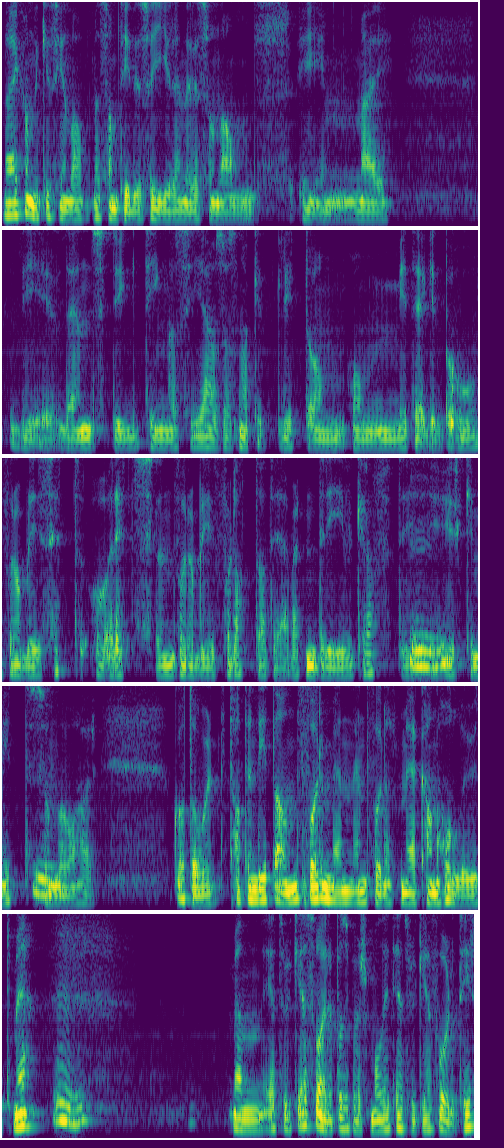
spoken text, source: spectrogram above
Nei, jeg kan ikke si noe, men samtidig så gir det en resonans i meg. De, det er en stygg ting å si. Jeg har også snakket litt om, om mitt eget behov for å bli sett, og redselen for å bli forlatt. At det har vært en drivkraft i, i yrket mitt som nå har gått over, tatt en litt annen form enn en form som jeg kan holde ut med. Men jeg tror ikke jeg svarer på spørsmålet ditt. Jeg tror ikke jeg får det til.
